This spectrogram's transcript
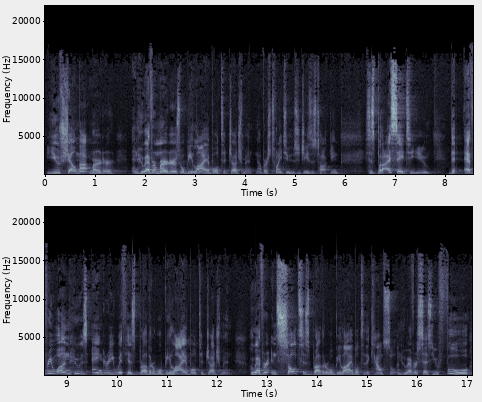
you shall not murder." And whoever murders will be liable to judgment. Now, verse 22, this is Jesus talking. He says, But I say to you that everyone who is angry with his brother will be liable to judgment. Whoever insults his brother will be liable to the council, and whoever says, You fool,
